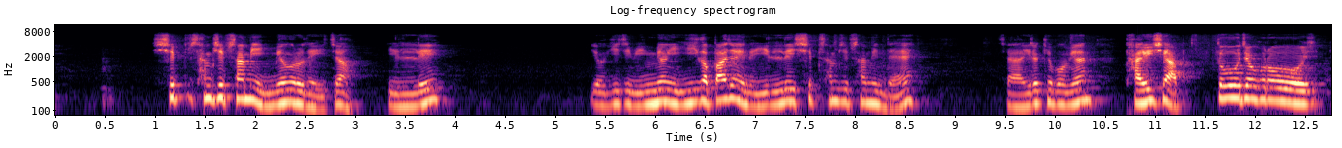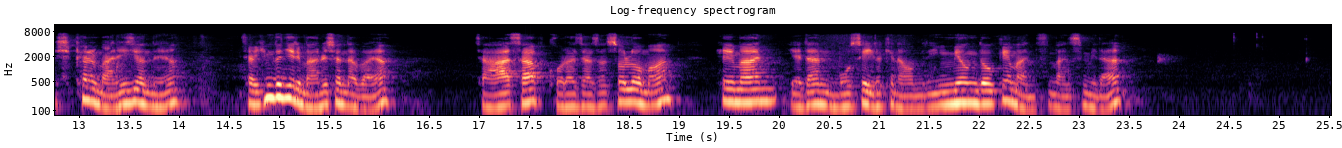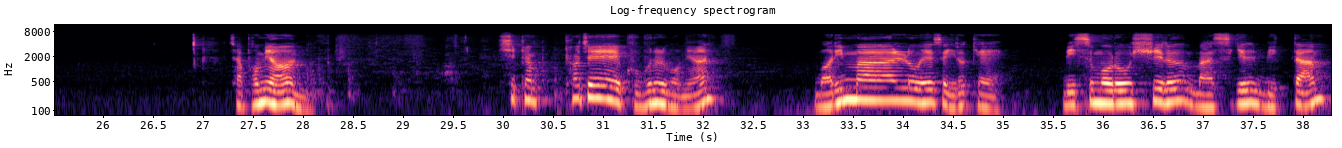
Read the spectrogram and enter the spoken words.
10, 33이 익명으로 되어 있죠. 1, 2 여기 지금 익명이 2가 빠져있네. 1, 2, 10, 33인데 자 이렇게 보면 다윗이 압도적으로 시편을 많이 지었네요. 자 힘든 일이 많으셨나봐요. 자 아삽, 고라자선, 솔로몬, 헤만, 예단, 모세 이렇게 나옵니다. 익명도 꽤 많, 많습니다. 자 보면 시편 표제의 구분을 보면 머릿말로 해서 이렇게 미스모로, 쉬르, 마스길, 믹담,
